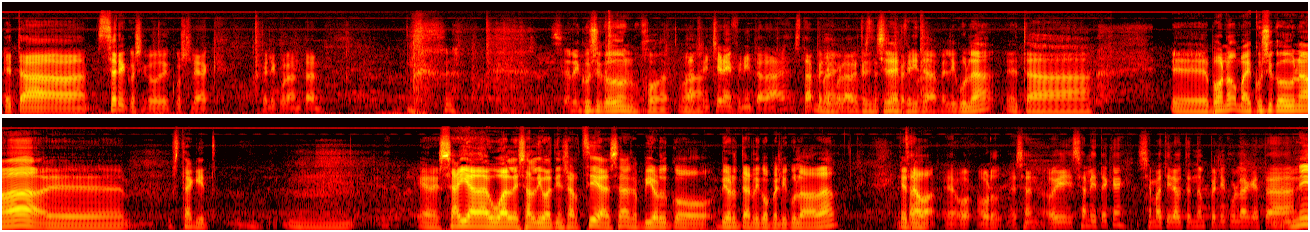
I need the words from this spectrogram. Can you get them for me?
Eta zer ikusiko du ikusleak pelikula hontan? Zer ikusiko duen, jo, Ba. La trinchera infinita da, ez da bai, pelikula. La trinchera infinita da pelikula, eta, e, bueno, ba, ikusiko duna da, e, ez dakit, mm, e, saia da igual esaldi batien sartzia, ez da? Bi orduko, bi pelikula da. Eta ba, e, or, esan, hoi izan liteke? Zenbat irauten duen pelikulak eta... Ni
